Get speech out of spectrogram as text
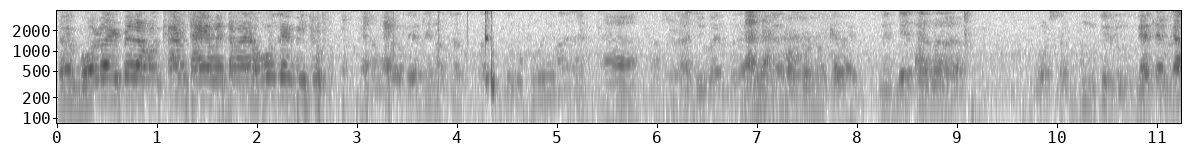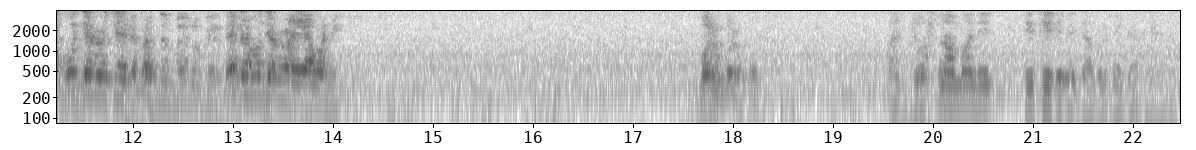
તમે બોલો એ પેલા વખાણ થાય હવે તમારે શું છે બીજું? ને? હા. ના ના ન જરૂર છે એને ભાઈ? ફેસ જરૂર અહીં આવવાની? બોલો બોલો બોલો. આ જોશનામાની તિથિ નિમિત્તે આપણે ભેગા થયા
